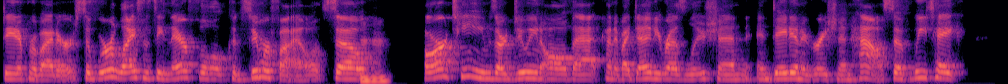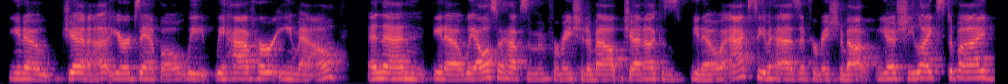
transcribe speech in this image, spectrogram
data provider. So we're licensing their full consumer file. So mm-hmm. our teams are doing all that kind of identity resolution and data integration in house. So if we take, you know, Jenna, your example, we we have her email and then, you know, we also have some information about Jenna because, you know, Acxiom has information about, you know, she likes to buy,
